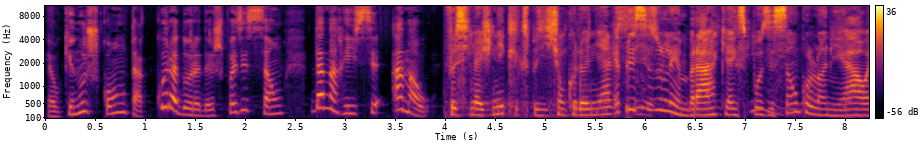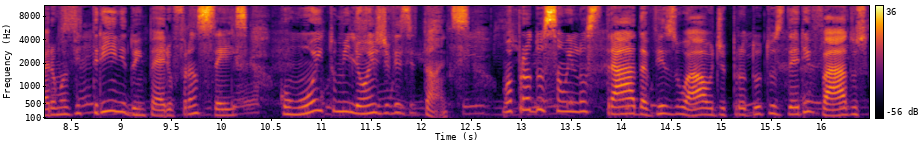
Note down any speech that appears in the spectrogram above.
É o que nos conta a curadora da exposição, Damaris Amaú. É preciso lembrar que a exposição colonial era uma vitrine do Império Francês, com 8 milhões de visitantes. Uma produção ilustrada, visual, de produtos derivados,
